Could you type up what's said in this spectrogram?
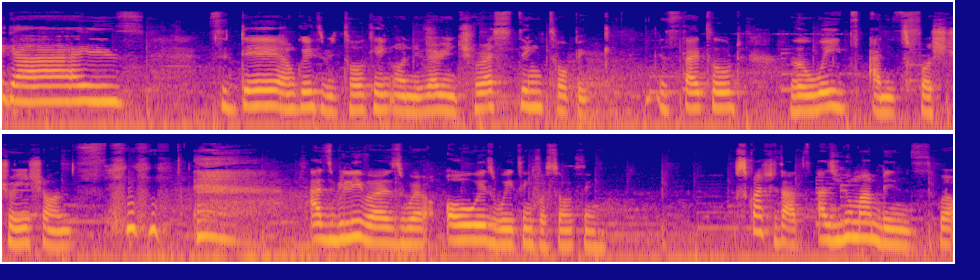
Hi, guys. Today I'm going to be talking on a very interesting topic. It's titled The Wait and Its Frustrations. As believers, we're always waiting for something. Scratch that. As human beings, we're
